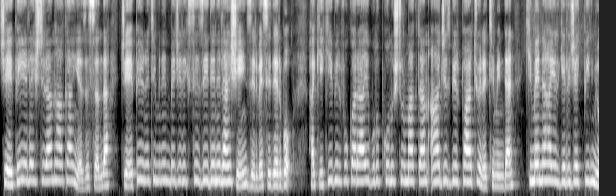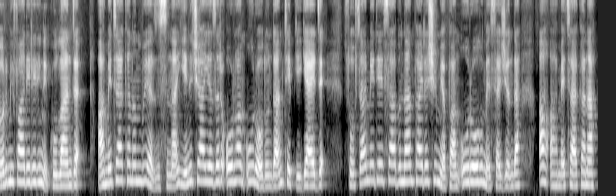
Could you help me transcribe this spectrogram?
CHP'yi eleştiren Hakan yazısında CHP yönetiminin beceriksizliği denilen şeyin zirvesidir bu. Hakiki bir fukarayı bulup konuşturmaktan aciz bir parti yönetiminden kime ne hayır gelecek bilmiyorum ifadelerini kullandı. Ahmet Hakan'ın bu yazısına Yeni Çağ yazarı Orhan Uğuroğlu'ndan tepki geldi. Sosyal medya hesabından paylaşım yapan Uğuroğlu mesajında "Ah Ahmet Hakan'a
